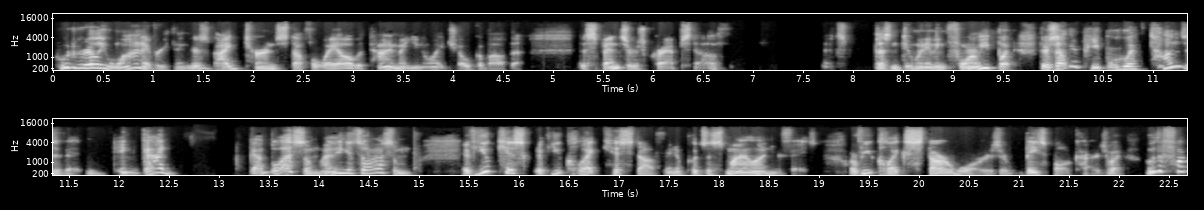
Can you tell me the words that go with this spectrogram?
who'd really want everything? There's, I turn stuff away all the time. I, you know, I joke about the, the Spencer's crap stuff. It doesn't do anything for me, but there's other people who have tons of it. And God God bless them. I think it's awesome. If you kiss, if you collect kiss stuff and it puts a smile on your face, or if you collect Star Wars or baseball cards, what? Who the fuck?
